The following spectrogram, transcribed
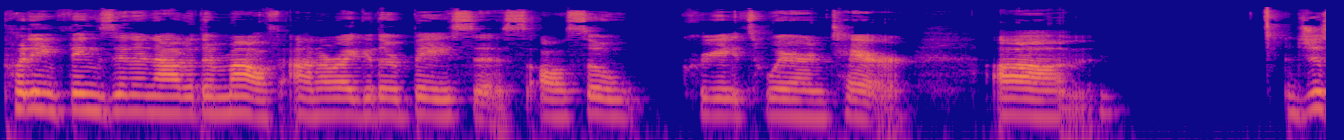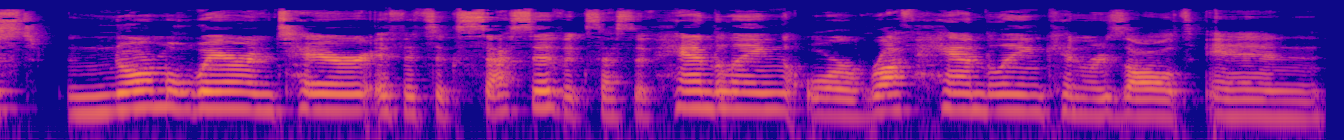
putting things in and out of their mouth on a regular basis also creates wear and tear. Um, just normal wear and tear, if it's excessive, excessive handling or rough handling can result in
